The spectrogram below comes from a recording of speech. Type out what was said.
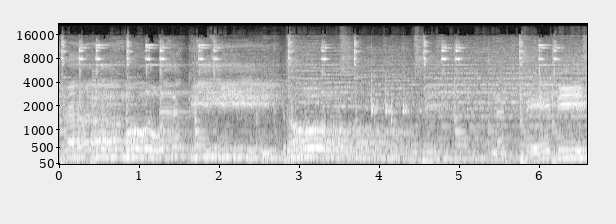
પ્રમોદ કીધો અને તેદી આ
